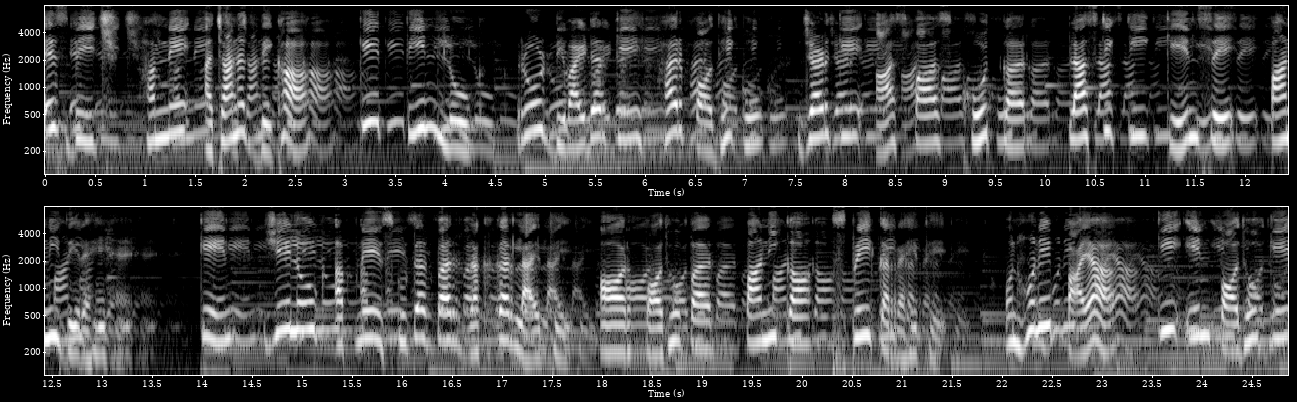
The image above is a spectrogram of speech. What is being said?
इस बीच हमने अचानक देखा कि तीन लोग रोड डिवाइडर के हर पौधे को जड़ के आसपास खोदकर प्लास्टिक की केन से पानी दे रहे हैं। केन ये लोग अपने स्कूटर पर रखकर लाए थे और पौधों पर पानी का स्प्रे कर रहे थे। उन्होंने पाया कि इन पौधों के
